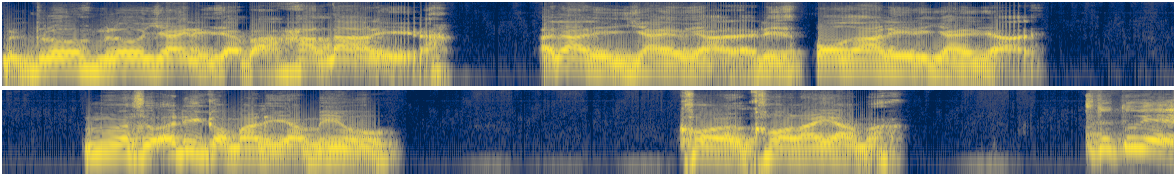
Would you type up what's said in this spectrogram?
သူတို့မလို့ရိုက်နေကြပါဟာတာတွေလားအဲ့ဒါတွေရိုက်ရတယ်ဒီပေါ်ကားလေးတွေရိုက်ရတယ်မဆိုအဲ့ဒီကောင်မလေးကမင်းကိုခေါ်ခေါ်လိုက်ရမှာသူသူ့ရဲ့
